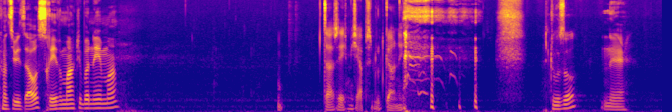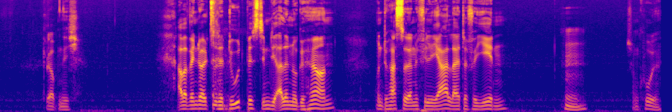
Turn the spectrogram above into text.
Konntest du wie es aus? Rewe-Markt übernehmen mal? Da sehe ich mich absolut gar nicht. du so? Nee. Glaub nicht. Aber wenn du halt so der Dude bist, dem die alle nur gehören und du hast so deine Filialleiter für jeden, Hm. schon cool.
